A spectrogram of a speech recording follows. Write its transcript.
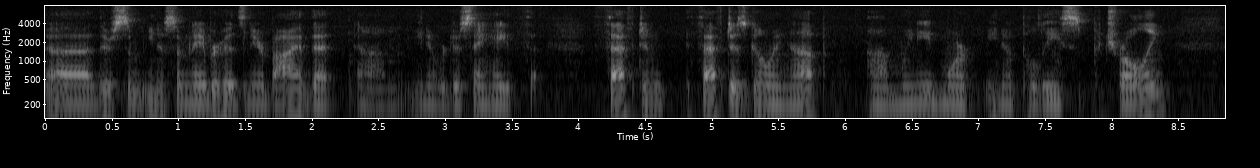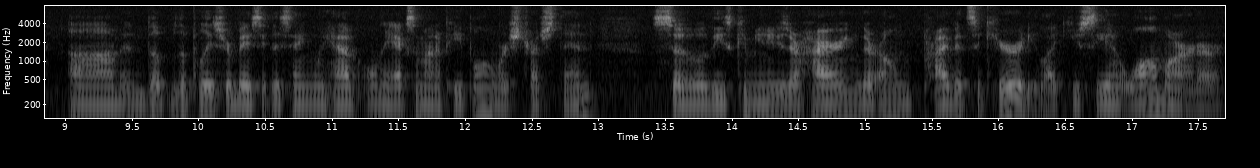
uh, there's some you know some neighborhoods nearby that um, you know we're just saying hey th- theft and theft is going up um, we need more you know police patrolling um, and the, the police are basically saying we have only X amount of people and we're stretched thin. So these communities are hiring their own private security, like you see at Walmart or,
